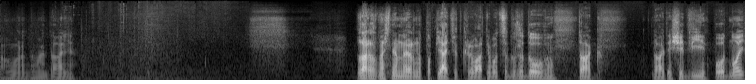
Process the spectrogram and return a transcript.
Добре, давай далі. Зараз почнемо, мабуть, по 5 відкривати, бо це дуже довго. Так. Давайте ще дві по одной,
